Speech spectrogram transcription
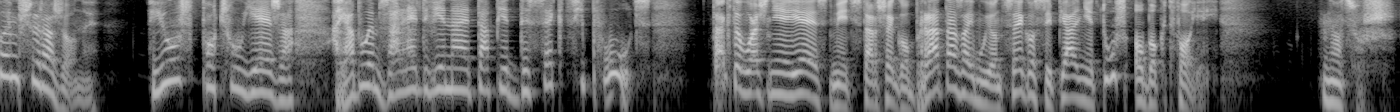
Byłem przerażony. Już poczuł jeża, a ja byłem zaledwie na etapie dysekcji płuc. Tak to właśnie jest mieć starszego brata zajmującego sypialnię tuż obok twojej. No cóż,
